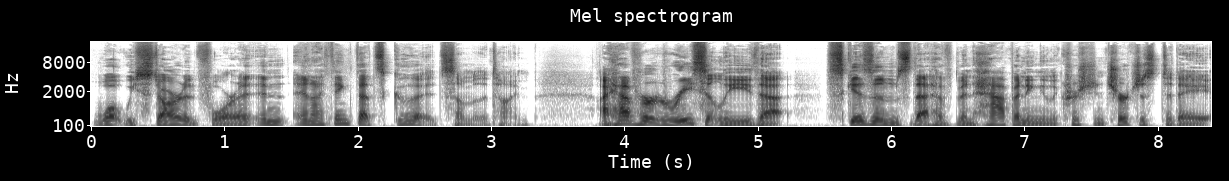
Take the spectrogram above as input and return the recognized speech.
what we started for, and and I think that's good some of the time. I have heard recently that schisms that have been happening in the Christian churches today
